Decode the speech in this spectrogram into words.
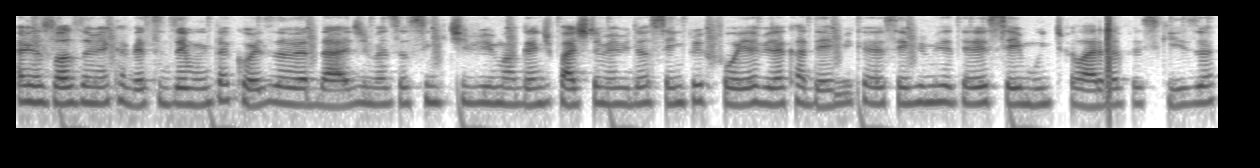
As vozes da minha cabeça dizem muita coisa, na verdade, mas eu sempre tive uma grande parte da minha vida sempre foi a vida acadêmica. Eu sempre me interessei muito pela área da pesquisa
